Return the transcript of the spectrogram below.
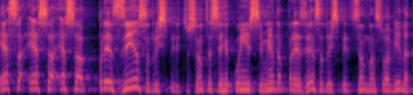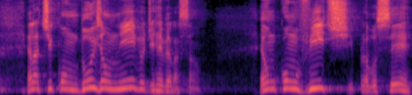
essa, essa, essa presença do Espírito Santo, esse reconhecimento da presença do Espírito Santo na sua vida, ela te conduz a um nível de revelação. É um convite para você,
